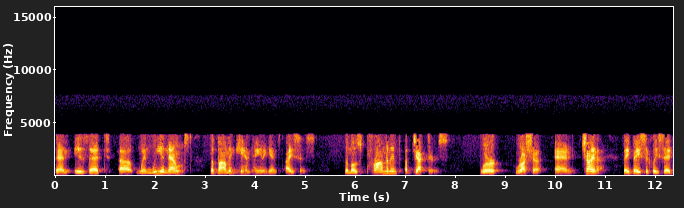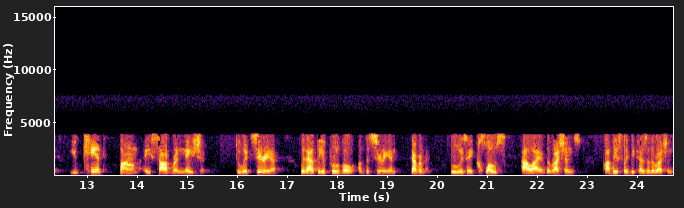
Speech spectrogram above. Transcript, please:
then is that uh, when we announced the bombing campaign against ISIS, the most prominent objectors were Russia and China. They basically said, you can't bomb a sovereign nation, to which Syria, without the approval of the Syrian government, who is a close ally of the Russians, obviously because of the Russians,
